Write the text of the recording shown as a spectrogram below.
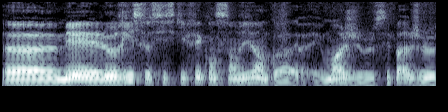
Euh, mais le risque, c'est ce qui fait qu'on se sent vivant, quoi. Et moi, je, je sais pas, je,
